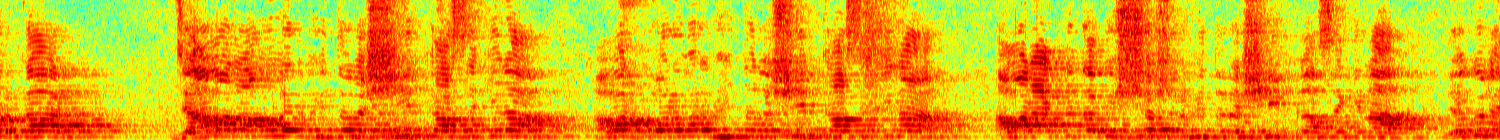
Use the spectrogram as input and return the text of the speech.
দরকার যে আমার আমলের ভিতরে শির আছে কিনা, আমার কর্মের ভিতরে শির আছে কিনা, আমার আকিদা বিশ্বাসের ভিতরে শির আছে কিনা, এগুলি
